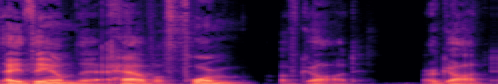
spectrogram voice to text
they them that have a form of God or God,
